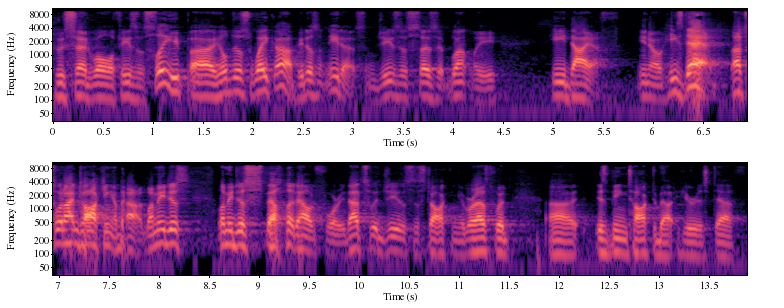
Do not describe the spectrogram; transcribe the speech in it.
who said, Well, if he's asleep, uh, he'll just wake up. He doesn't need us. And Jesus says it bluntly, He dieth. You know, he's dead. That's what I'm talking about. Let me just, let me just spell it out for you. That's what Jesus is talking about. That's what uh, is being talked about here is death.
